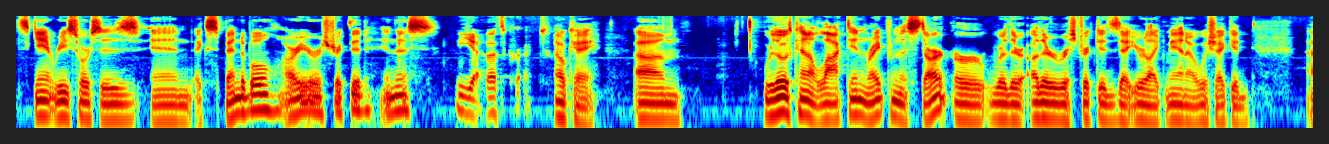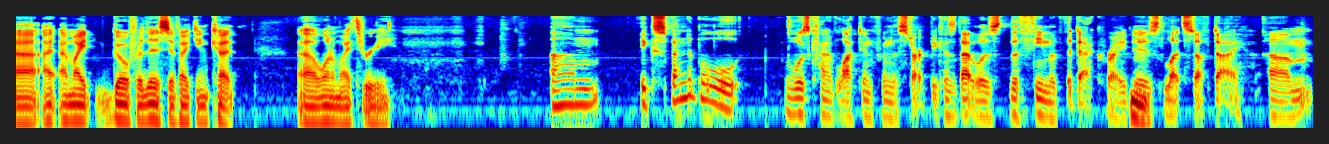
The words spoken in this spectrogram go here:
scant resources and expendable are your restricted in this. Yeah, that's correct. Okay. Um, were those kind of locked in right from the start, or were there other restricteds that you're like, man, I wish I could, uh, I, I might go for this if I can cut uh, one of my three. Um, expendable was kind of locked in from the start because that was the theme of the deck, right? Hmm. Is let stuff die. Um,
